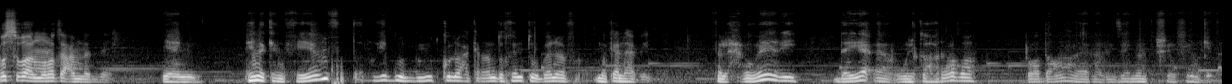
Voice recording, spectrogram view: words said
بصوا بقى المناطق عاملة إزاي. يعني هنا كان خيام فاضطروا يبنوا البيوت كل واحد كان عنده خيمته وبنى مكانها بيت. فالحواري ضيقة والكهرباء وضعها يعني زي ما أنتم شايفين كده.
